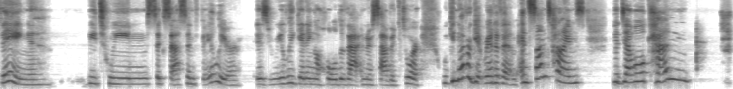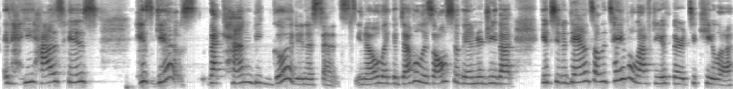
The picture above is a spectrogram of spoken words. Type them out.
thing between success and failure is really getting a hold of that inner saboteur. We can never get rid of him. And sometimes the devil can it, he has his his gifts that can be good in a sense you know? Like the devil is also the energy that gets you to dance on the table after your third tequila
